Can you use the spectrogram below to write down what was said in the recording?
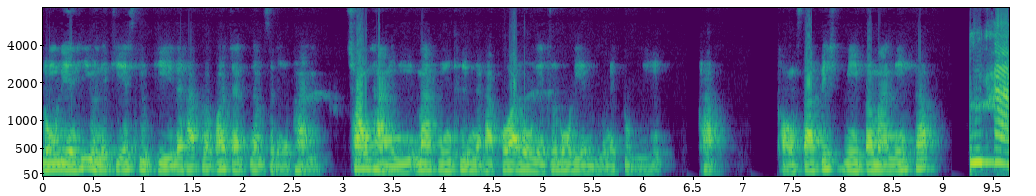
โรงเรียนที่อยู่ใน TSQP นะครับ เราก็จะนำเสนอผ่านช่องทางนี้มากยิ่งขึ้นนะครับ เพราะว่าโรงเรียนทุกโรงเรียนอยู่ในกลุ่มนี้ครับ ของ Starfish มีประมาณนี้ครับค่ะ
